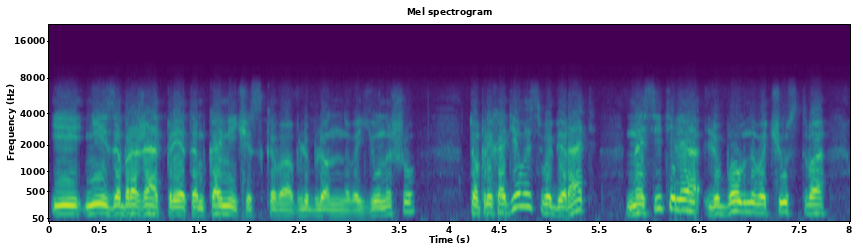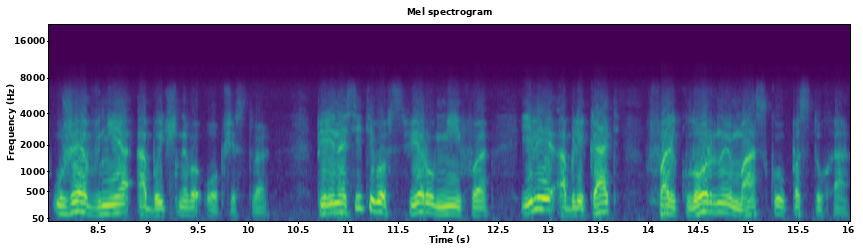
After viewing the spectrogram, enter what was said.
и не изображать при этом комического влюбленного юношу, то приходилось выбирать носителя любовного чувства уже вне обычного общества, переносить его в сферу мифа или облекать в фольклорную маску пастуха.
